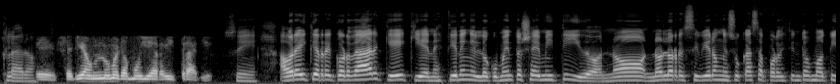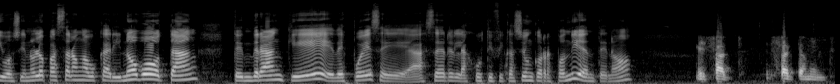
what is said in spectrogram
claro. Eh, sería un número muy arbitrario. Sí, ahora hay que recordar que quienes tienen el documento ya emitido, no, no lo recibieron en su casa por distintos motivos y no lo pasaron a buscar y no votan, tendrán que después eh, hacer la justificación correspondiente, ¿no? Exacto, exactamente.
